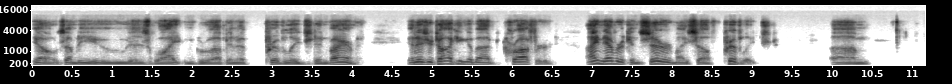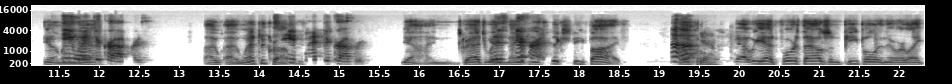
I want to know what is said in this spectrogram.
you know, somebody who is white and grew up in a privileged environment. And as you're talking about Crawford, I never considered myself privileged. Um, you know, he went dad, to Crawford. I, I, went to Crawford. He went to Crawford. Yeah, and graduated in 1965. yeah. yeah, we had 4,000 people, and there were like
